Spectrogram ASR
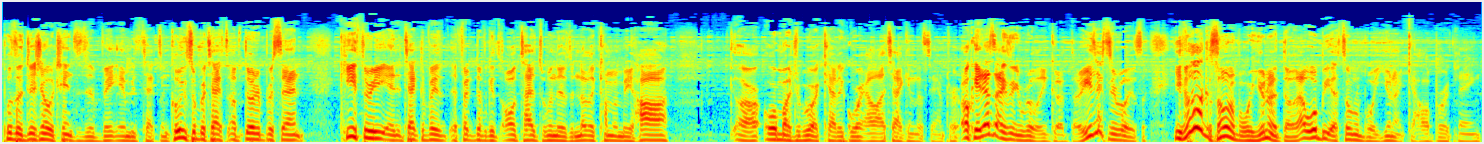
Puts additional chances to evade enemy attacks, including super attacks up 30%. Ki 3 and attack effective against all types when there's another Kamehameha uh, or Majin Buu category ally attacking the same turn. Okay, that's actually really good though. He's actually really he feels like a summonable unit though. That would be a summonable unit caliber thing.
